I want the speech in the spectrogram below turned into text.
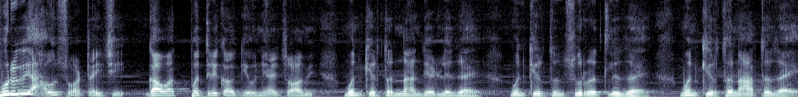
पूर्वी हाऊस वाटायची. गावात पत्रिका घेऊन यायचो आम्ही. मन कीर्तन नांदेडले जाय मन कीर्तन सुरतले जाय मन कीर्तन आत जाय.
